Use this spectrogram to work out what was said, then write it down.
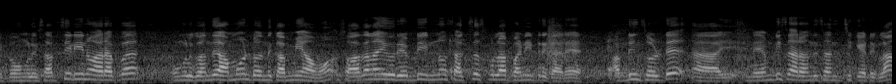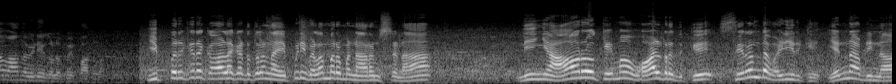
இப்போ உங்களுக்கு சப்சிடின்னு வரப்போ உங்களுக்கு வந்து அமௌண்ட் வந்து கம்மியாகும். ஸோ அதெல்லாம் இவர் எப்படி இன்னும் சக்ஸஸ்ஃபுல்லாக பண்ணிகிட்ருக்காரு அப்படின்னு சொல்லிட்டு இந்த எம்டி சாரை வந்து சந்தித்து கேட்டுக்கலாம். வாங்க வீடியோக்குள்ளே போய் பார்க்கலாம். இப்போ இருக்கிற காலகட்டத்தில் நான் எப்படி விளம்பரம் பண்ண ஆரம்பிச்சிட்டேன்னா நீங்கள் ஆரோக்கியமாக வாழ்கிறதுக்கு சிறந்த வழி இருக்குது என்ன அப்படின்னா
